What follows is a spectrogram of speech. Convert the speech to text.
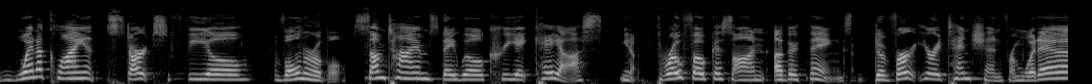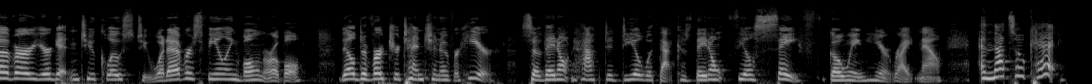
When a client starts to feel vulnerable, sometimes they will create chaos you know, throw focus on other things, divert your attention from whatever you're getting too close to, whatever's feeling vulnerable. They'll divert your attention over here so they don't have to deal with that because they don't feel safe going here right now. And that's okay.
